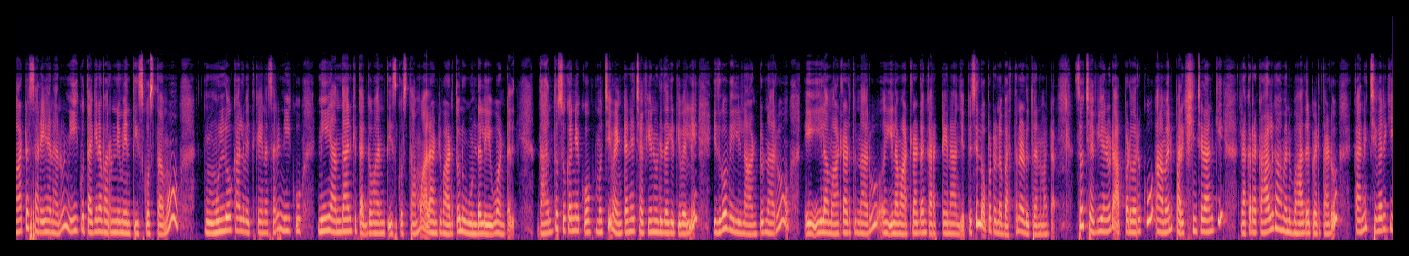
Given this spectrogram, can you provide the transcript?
మాట సరే అన్నాను. నీకు తగిన వరుణ్ణి మేము తీసుకొస్తాము. ముల్లోకాలు వెతికైనా సరే నీకు నీ అందానికి తగ్గవాన్ని తీసుకొస్తాము. అలాంటి వాడితో నువ్వు ఉండలేవు అంటది. దాంతో సుకన్య కోపం వచ్చి వెంటనే చఫ్యనుడి దగ్గరికి వెళ్ళి ఇదిగో వీళ్ళు ఇలా అంటున్నారు ఇలా మాట్లాడుతున్నారు ఇలా మాట్లాడడం కరెక్టేనా? అని చెప్పేసి లోపల ఉన్న భర్తను అడుగుతాను అనమాట సో చవ్యనుడు అప్పటి వరకు ఆమెను పరీక్షించడానికి రకరకాలుగా ఆమెను బాధ పెడతాడు. కానీ చివరికి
